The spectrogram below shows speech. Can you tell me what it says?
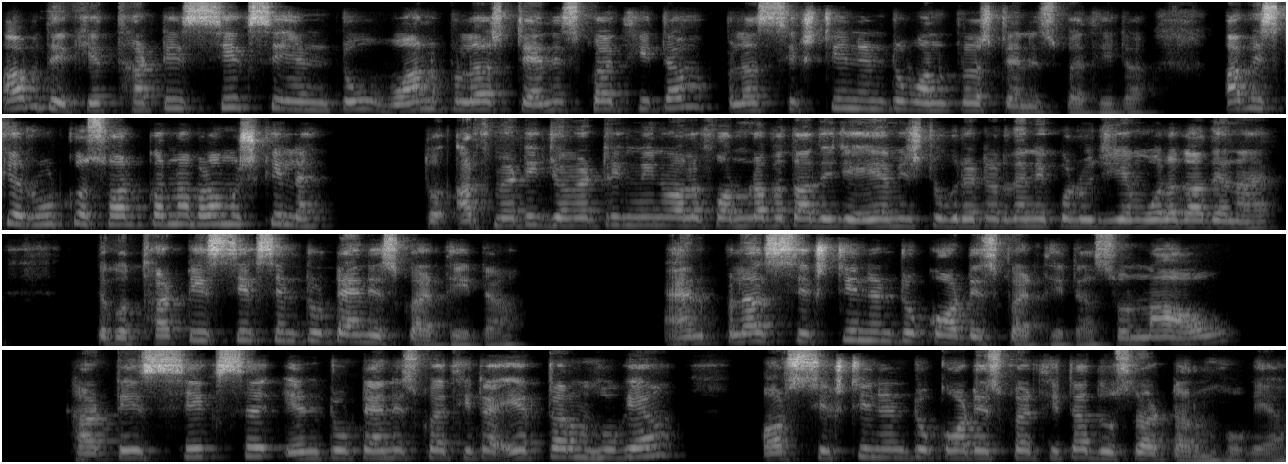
अब देखिए thirty six into one plus tan square theta plus sixteen into one plus tan square theta अब इसके रूट को सॉल्व करना बड़ा मुश्किल है। तो अर्थमेटिक ज्योमेट्रिक मीन वाला फॉर्मूला बता दीजिए। M is to greater than equal to GM वो लगा देना है। देखो thirty six into tan square theta and plus sixteen into cot square theta so now thirty six into tan square theta एक टर्म हो गया और sixteen into cot square theta दूसरा टर्म हो गया।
